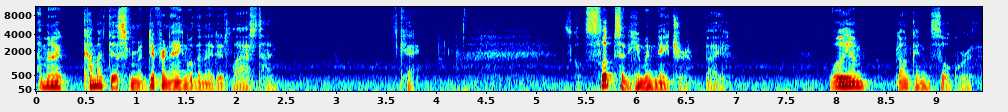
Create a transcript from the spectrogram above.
I'm going to come at this from a different angle than I did last time. Okay. It's called Slips and Human Nature by William Duncan Silkworth,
